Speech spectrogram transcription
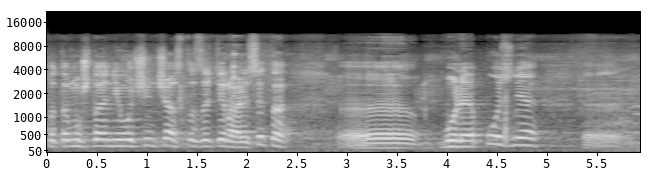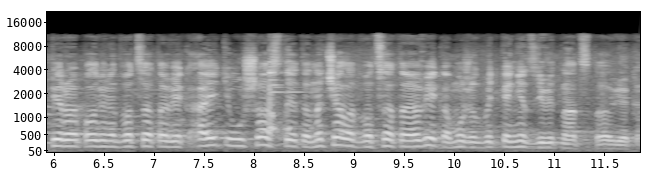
потому что они очень часто затирались. Это э, более поздняя, э, первая половина 20 века, а эти ушастые это начало 20 века, может быть конец 19 века.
